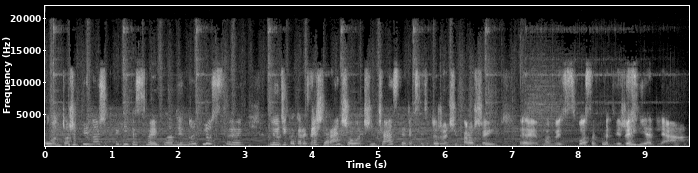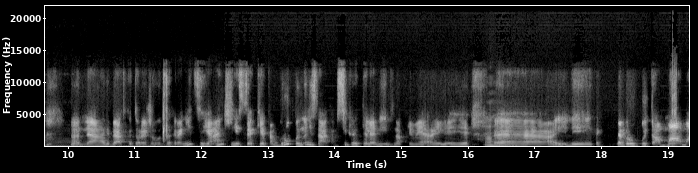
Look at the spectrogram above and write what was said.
он тоже приносит какие-то свои плоды. Ну и плюс э, люди, которые, знаешь, я раньше очень часто, это, кстати, тоже очень хороший, может быть, способ продвижения для для ребят, которые живут за границей. Я раньше есть всякие там группы, ну, не знаю, там Secret Aviv, например, или, uh-huh. э, или группы там «Мама»,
